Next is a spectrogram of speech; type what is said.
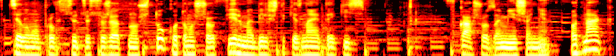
в цілому про всю цю сюжетну штуку, тому що фільми більш такі, знаєте, якісь в кашу замішані. Однак,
